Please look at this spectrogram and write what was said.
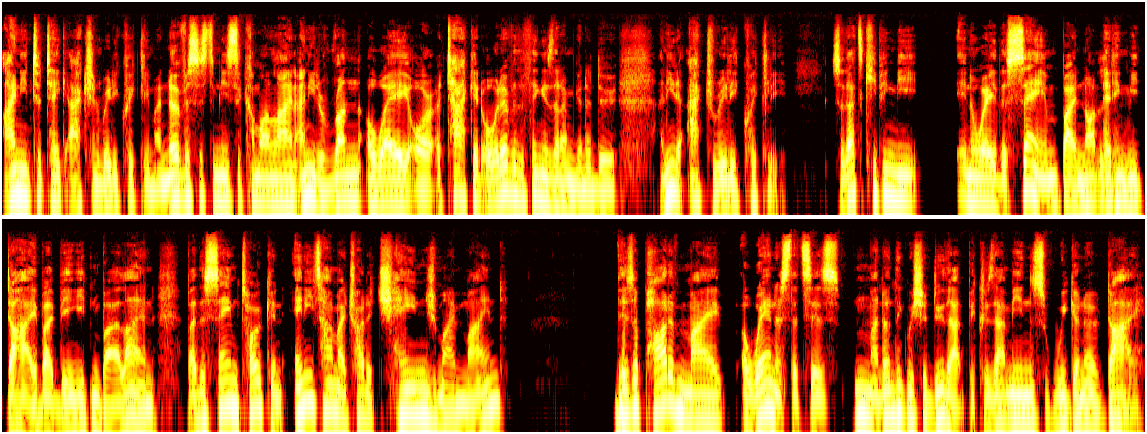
I need to take action really quickly. My nervous system needs to come online. I need to run away or attack it or whatever the thing is that I'm going to do. I need to act really quickly. So that's keeping me in a way the same by not letting me die by being eaten by a lion. By the same token, anytime I try to change my mind, there's a part of my awareness that says, mm, I don't think we should do that because that means we're going to die.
